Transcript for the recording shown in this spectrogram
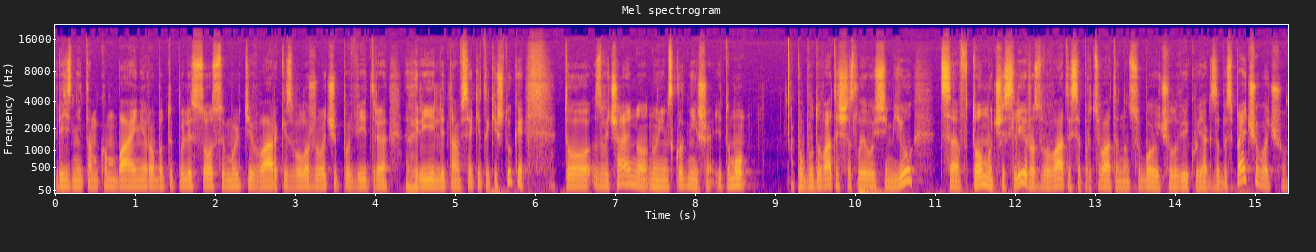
різні там комбайні, роботи пилісоси, мультиварки, зволожувачі повітря, грілі, там всякі такі штуки, то звичайно ну, їм складніше. І тому. Побудувати щасливу сім'ю це в тому числі розвиватися, працювати над собою чоловіку як забезпечувачу,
